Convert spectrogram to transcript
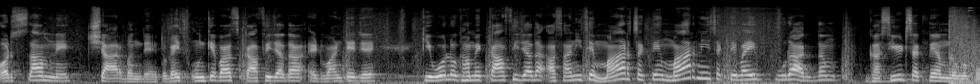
और सामने चार बंदे हैं। तो गाइस उनके पास काफ़ी ज़्यादा एडवांटेज है। कि वो लोग हमें काफ़ी ज़्यादा आसानी से मार सकते हैं, मार नहीं सकते भाई, पूरा एकदम घसीट सकते हैं हम लोगों को।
